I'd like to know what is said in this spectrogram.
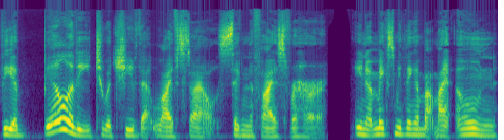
the ability to achieve that lifestyle signifies for her? You know, it makes me think about my own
